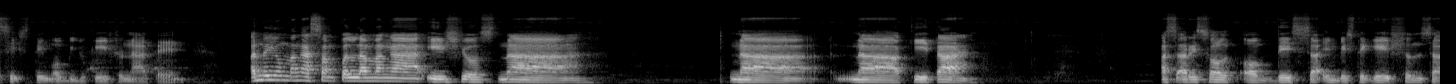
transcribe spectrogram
system of education natin. Ano yung mga sample na mga issues na na nakita as a result of this uh, investigation sa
